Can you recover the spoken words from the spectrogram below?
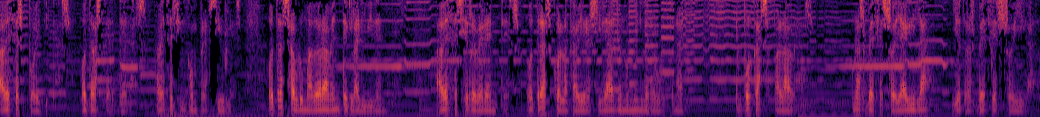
a veces poéticas, otras certeras, a veces incomprensibles, otras abrumadoramente clarividentes, a veces irreverentes, otras con la caballerosidad de un humilde revolucionario. En pocas palabras, unas veces soy águila y otras veces soy hígado.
